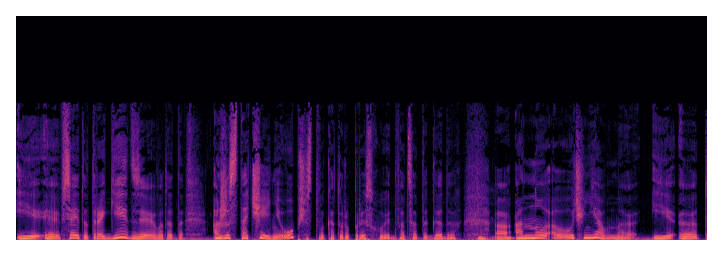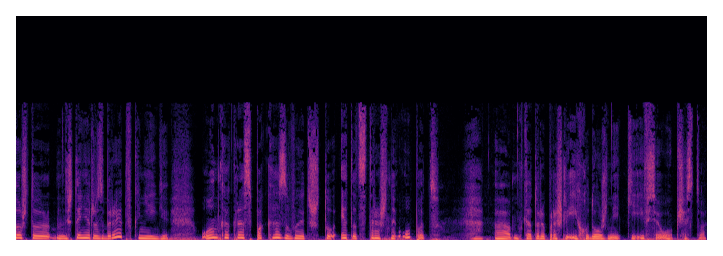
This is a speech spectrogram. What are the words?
и э, вся эта трагедия, вот это ожесточение общества, которое происходит в 20-х годах, mm-hmm. оно очень явно. И э, то, что Штейнер разбирает в книге, он как раз показывает, что этот страшный опыт, которые прошли и художники, и все общество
